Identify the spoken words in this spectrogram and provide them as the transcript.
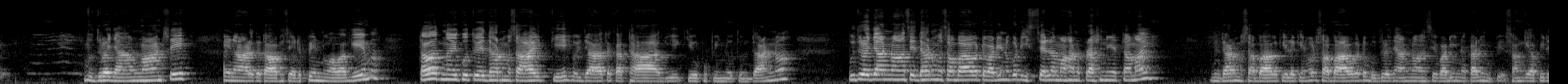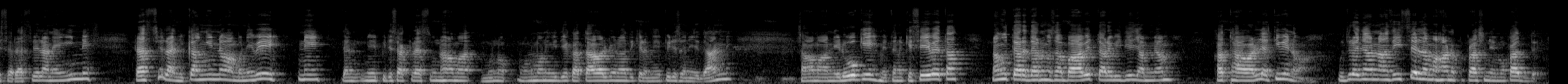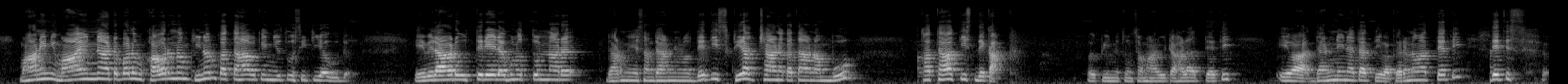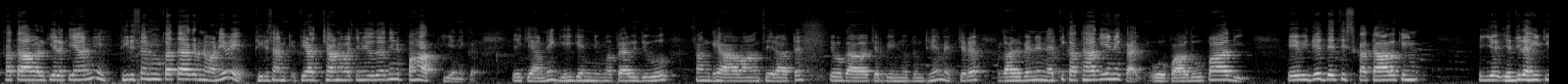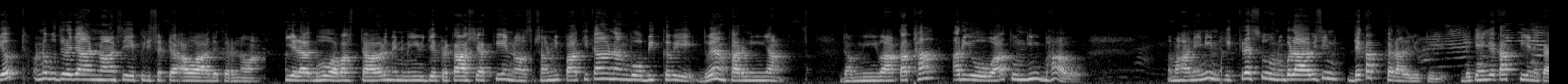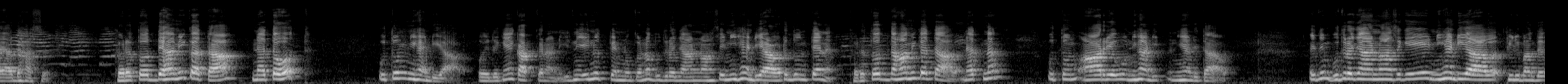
බුදුරජාන් වහන්සේ ඒ නාලක තාපසයට පෙන්වුවා වගේම තවත් නොයෙකුත් වේ ධර්ම සාහිත්‍යයේ ඔය ජාතක කතා ආදී කියපු පින්නතුන් දන්නවා. බුදුරජාන් වහන්සේ ධර්ම සභාවට වඩිනකොට ඉස්සෙල්ලාම අහන ප්‍රශ්නය තමයි ඉතින් ධර්ම සභාව කියලා කියනකොට සභාවකට බුදුරජාන් වහන්සේ වඩින්න කලින් සංඝයා පිරිස රැස් වෙලා නැහැ ඉන්නේ. රැස් වෙලා නිකන් ඉන්නවම නෙවෙයි නේ. දැන් මේ පිරිසක් රැස් වුණාම මොන මොන මොන විදිය කතාවල් වෙනවද කියලා මේ පිරිසනේ දන්නේ. සාමාන්‍ය ලෝකේ මෙතන කෙසේ වෙතත් නමුත් අර ධර්ම සභාවෙත් අර විදිය යම් යම් කතාවල් ඇති වෙනවා. බුදුරජාණන් වහන්සේ ඉස්සෙල්ලාම අහන ප්‍රශ්නේ මොකද්ද? මහණෙනි මා ඉන්නාට බලමු කවරනම් කිනම් කතාවකින් යුතුව සිටියවුද? ඒ වෙලාවට උත්තරේ ලැබුණොත් උන්න අර ධර්මයේ සඳහන් වෙන දෙතිස් ක්‍රියාචාන කතා නම් වූ කතා 32ක්. ඔය පින්නතුන් සමහර විට අහලත් ඇති. ඒවා දන්නේ නැතත් ඒවා කරනවත් ඇති. දෙතිස් කතාවල් කියලා කියන්නේ තිරිසනුන් කතා කරනවා නෙවෙයි. තිරිසන් තිරච්ඡාන වචනේ යොදලා තියෙන්නේ පහක් කියන එක. ඒ කියන්නේ ගිහිගෙන්නින්ම පැවිදි වූ සංඝයා වහන්සේලාට යෝගාවචර පින්නතුන්ට එහෙම එච්චර ගල් වෙන්නේ නැති කතා කියන එකයි. ඕපාදූපාදී. ඒ විදිහේ දෙතිස් කතාවකින් යෙදිලා හිටියොත් ඔන්න බුදුරජාණන් වහන්සේ පිරිසට අවවාද කරනවා. කියලා බොහෝ අවස්ථාවල මෙන්න මේ විදිහේ ප්‍රකාශයක් කියනවා. සම්නිපාතිතානං වෝ භික්කවේ ද්වයං කරණීයං ධම්මීවා කතා අරියෝවා තුන්හි භාවෝ. මහණෙනි ඉක්‍රසු නුඹලා විසින් දෙකක් කරලා යුතුයි. දෙකෙන් එකක් කියන එකයි අදහස. කරතොත් දැහැමි කතා නැතහොත් උතුම් නිහඬියාව. ওই දෙකෙන් එකක් කරන්න. ඉතින් ඒනුත් පෙන්වු කරන බුදුරජාණන් වහන්සේ නිහඬියාවට දුන් තැන. කරතොත් දහමි කතාව. නැත්නම් උතුම් ආර්ය වූ නිහඬි නිහඬිතාව. ඉතින් බුදුරජාණන් වහන්සේගේ නිහඬියාව පිළිබඳ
